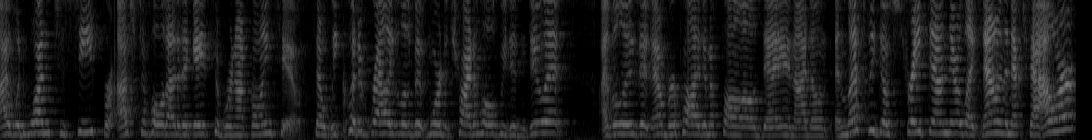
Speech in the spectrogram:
I would want to see for us to hold out of the gate, so we're not going to. So we could have rallied a little bit more to try to hold. We didn't do it. I believe that now we're probably going to fall all day, and I don't, unless we go straight down there like now in the next hour,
